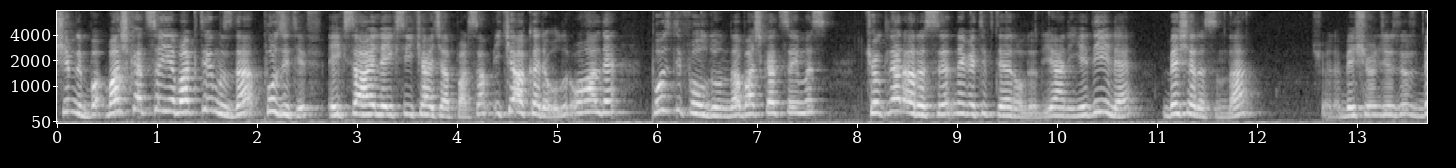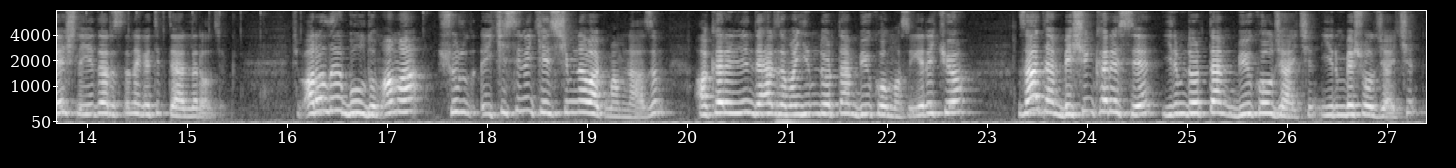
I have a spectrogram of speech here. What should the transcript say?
Şimdi baş katsayıya baktığımızda pozitif. Eksi a ile eksi 2a çarparsam 2a kare olur. O halde pozitif olduğunda baş katsayımız kökler arası negatif değer oluyordu. Yani 7 ile 5 arasında şöyle 5'i önce yazıyoruz. 5 ile 7 arasında negatif değerler alacak. Şimdi aralığı buldum ama şu ikisinin kesişimine bakmam lazım. A karenin de her zaman 24'ten büyük olması gerekiyor. Zaten 5'in karesi 24'ten büyük olacağı için 25 olacağı için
